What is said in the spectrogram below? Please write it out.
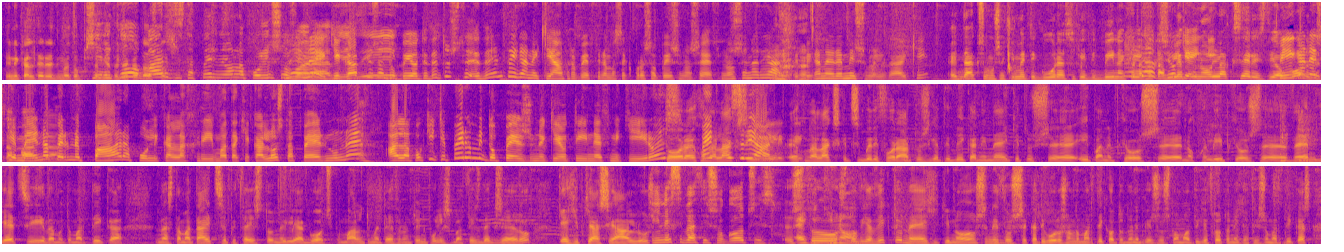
είναι η καλύτερη αντιμετώπιση σε μια τέτοια Γενικά ο κατάσταση. Μπάρτζης τα παίρνει όλα πολύ Ναι, σοβαρά. ναι, και δηλαδή- κάποιος να του πει ότι δεν, τους, δεν πήγαν εκεί οι άνθρωποι αυτοί να μας εκπροσωπήσουν ως έθνος. Ένα reality. πήγαν να ηρεμήσουμε λιγάκι. Εντάξει, όμως εκεί με την κούραση και την πείνα και όλα αυτά τα Εντάξει, οκ. βλέπουν όλα, ξέρεις. Πήγανε και μένα, παίρνουν πάρα πολύ καλά χρήματα και καλώς τα παίρνουν. Αλλά από εκεί και πέρα μην το παίζουν και ότι είναι εθνικοί ήρωες. Τώρα έχουν Παίκτες αλλάξει, reality. έχουν αλλάξει και τη συμπεριφορά τους, γιατί μπήκαν οι νέοι και τους ε, είπανε ποιος ε, ενοχλεί, ποιος δεν. Και έτσι είδαμε τον Μαρτίκα να σταματάει τις επιθέσεις στον Ηλιαγκότσι, που μάλλον του μετέφεραν ότι είναι πολύ συμπαθής, δεν ξέρω, και έχει πιάσει άλλους. Είναι συμπαθής ο Γκότση. Στο, στο διαδίκτυο, ναι, έχει κοινό. Συνήθως κατηγορούσαν τον Μαρτίκα όταν τον έπιασε στο στόμα του, γι' αυτό τον έχει αφήσει ο Μαρτίκας.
